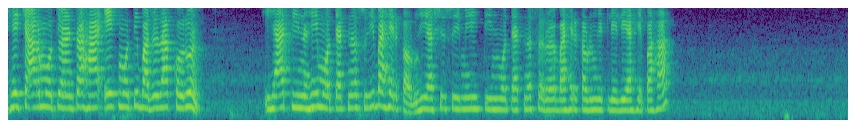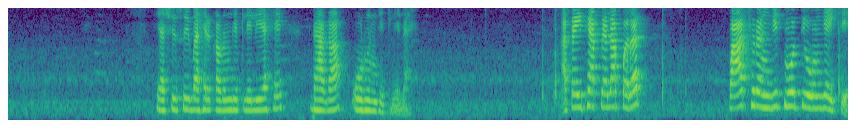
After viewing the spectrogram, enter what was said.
हे चार मोत्यांचा हा एक मोती बाजूला करून ह्या तीनही मोत्यातनं सुई बाहेर काढू. ही अशी सुई मी तीन मोत्यातनं सरळ बाहेर काढून घेतलेली आहे पहा. ही अशी सुई बाहेर काढून घेतलेली आहे. धागा ओढून घेतलेला आहे. आता इथे आपल्याला परत पाच रंगीत मोती ओवून घ्यायचे.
